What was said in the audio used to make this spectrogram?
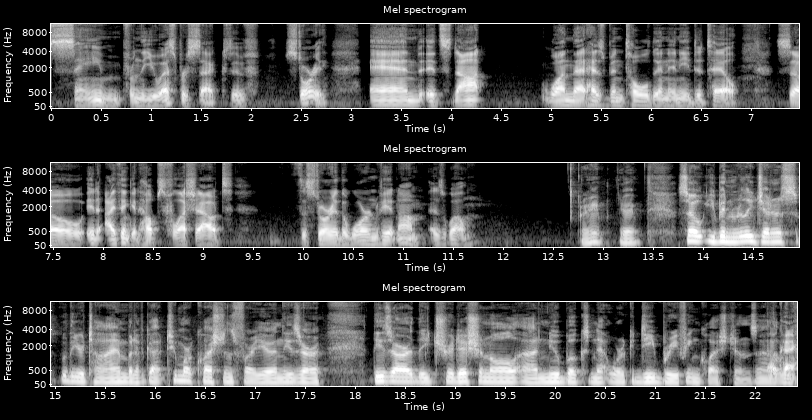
same from the U.S. perspective story, and it's not one that has been told in any detail. So it I think it helps flesh out the story of the war in Vietnam as well. Great, great. So you've been really generous with your time, but I've got two more questions for you, and these are these are the traditional uh, New Books Network debriefing questions. Uh, okay.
